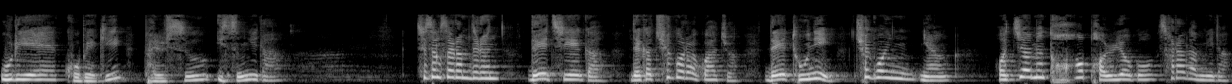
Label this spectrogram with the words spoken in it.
우리의 고백이 될 수 있습니다. 세상 사람들은 내 지혜가 내가 최고라고 하죠. 내 돈이 최고인 양 어찌하면 더 벌려고 살아갑니다.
